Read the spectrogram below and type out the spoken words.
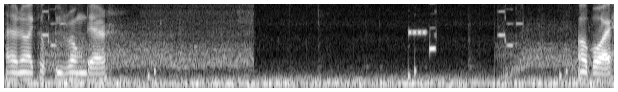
I don't know, I could be wrong there. Oh boy.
